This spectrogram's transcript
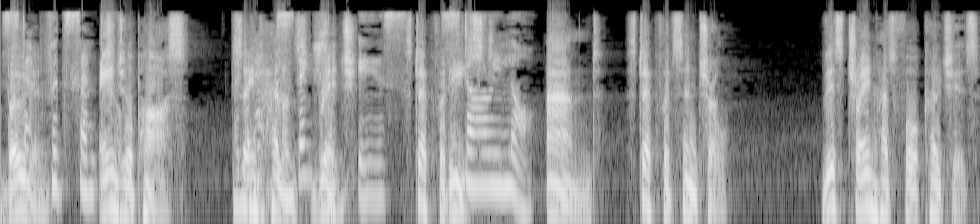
Bowden, Stepford Central. Angel Pass, The St Helens Bridge, is Stepford East, Starryloch. and Stepford Central. This train has four coaches.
